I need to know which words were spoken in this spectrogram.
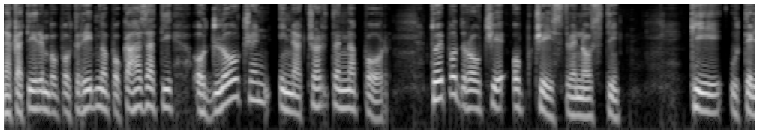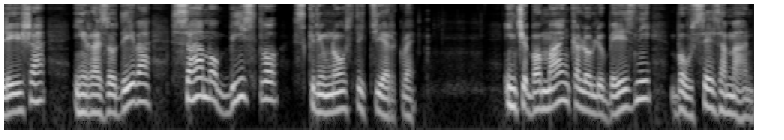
na katerem bo potrebno pokazati odločen in načrten napor. To je področje občestvenosti, ki uteleša in razodeva samo bistvo skrivnosti cerkve. In če bo manjkalo ljubezni, bo vse za manj.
